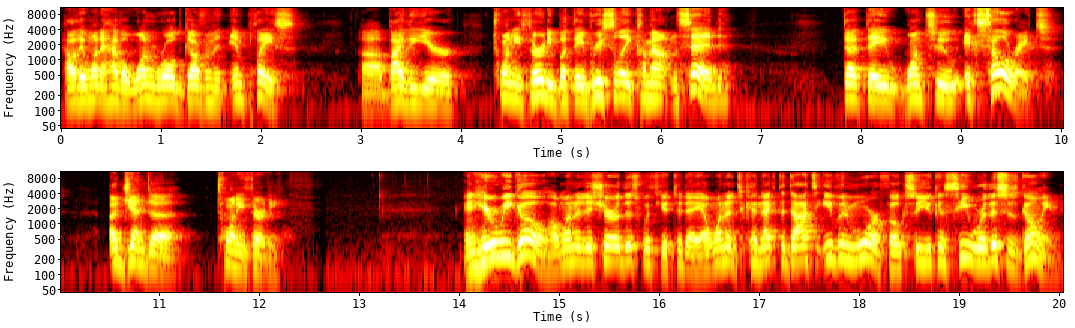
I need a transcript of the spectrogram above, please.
how they want to have a one world government in place uh, by the year 2030, but they've recently come out and said that they want to accelerate Agenda 2030. And here we go. I wanted to share this with you today. I wanted to connect the dots even more, folks, so you can see where this is going.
